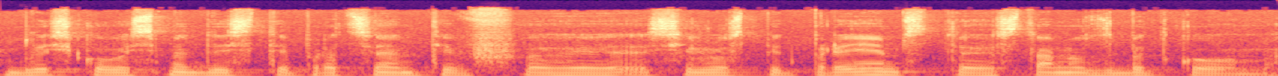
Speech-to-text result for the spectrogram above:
близько 80% е, сільгоспідприємств стануть збитковими.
